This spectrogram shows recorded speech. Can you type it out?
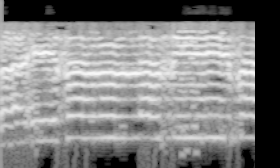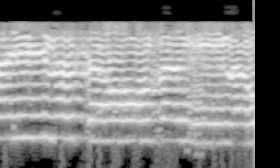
فإذا الذي بينك وبينه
